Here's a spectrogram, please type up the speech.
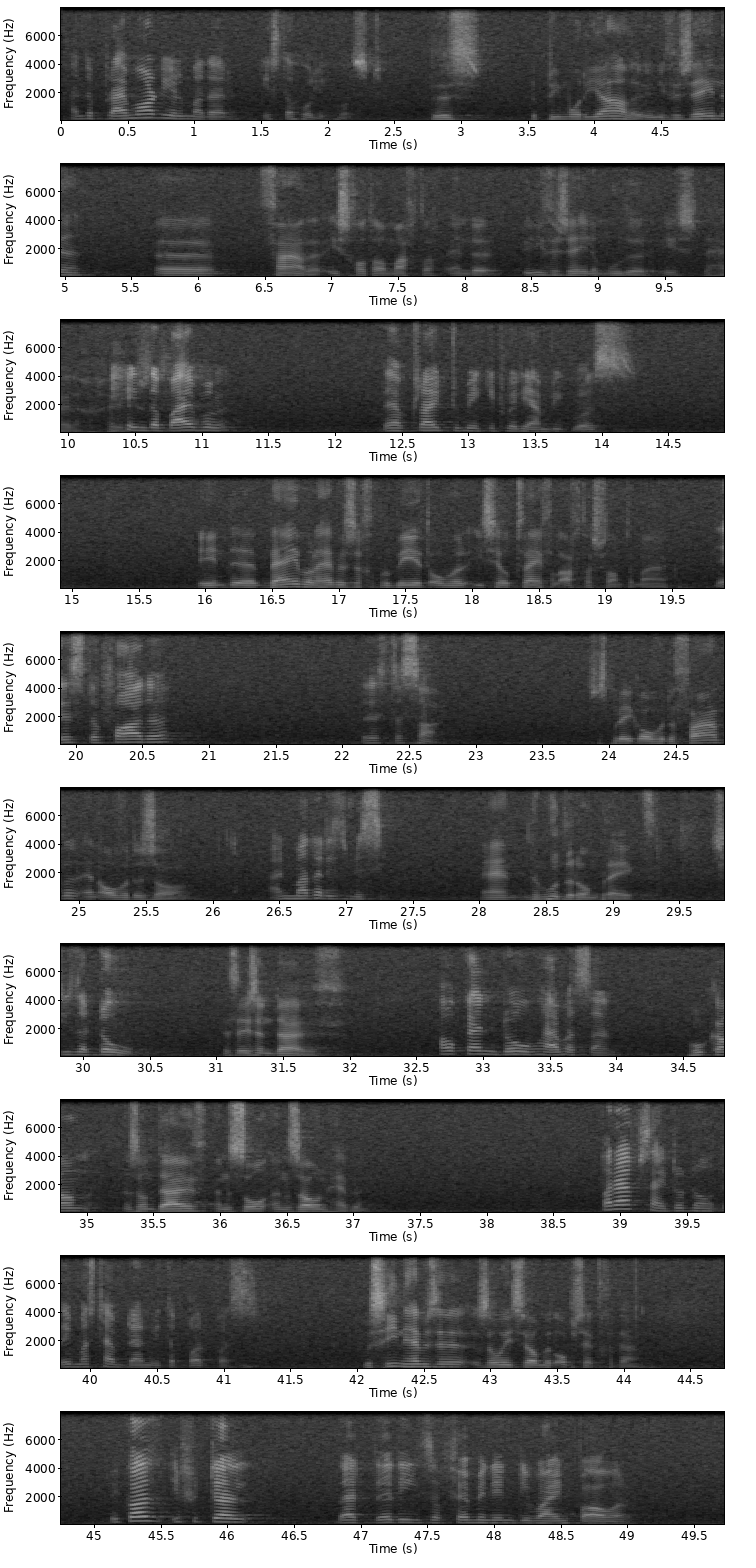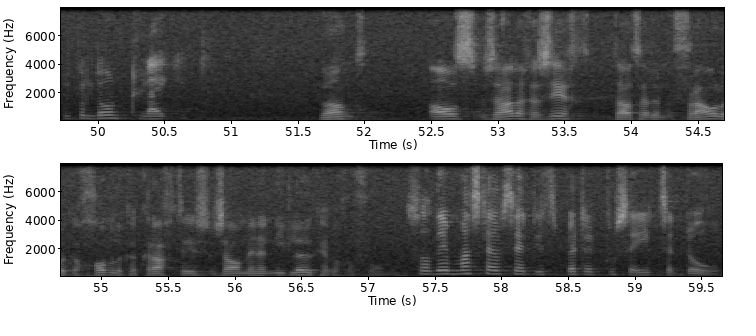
and the primordial Mother is the Holy Ghost. Dus de primordiale, universele eh, Vader is God Almachtig en de universele moeder is de Heilige In Geest. the Bible, they have tried to make it very ambiguous. In de Bijbel hebben ze geprobeerd om er iets heel twijfelachtigs van te maken. There's the Father, there's the Son, Ze spreken over de Vader en over de Zoon. and Mother is missing. En de moeder ontbreekt. She's a dove. Het is een duif. How can dove have a son? Hoe kan zo'n duif een, zo- een zoon hebben? Perhaps I don't know. They must have done with a purpose. Misschien hebben ze zoiets wel met opzet gedaan. Because if you tell that there is a feminine divine power, people don't like it. Want als ze hadden gezegd dat er een vrouwelijke goddelijke kracht is, zou men het niet leuk hebben gevonden. So they must have said it's better to say it's a dove.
